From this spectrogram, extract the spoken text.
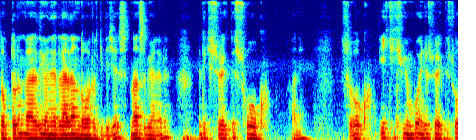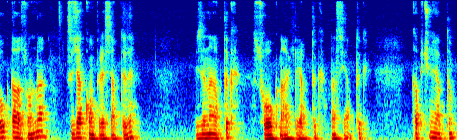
doktorun verdiği önerilerden doğru gideceğiz. Nasıl bir öneri? Dedi ki sürekli soğuk. Hani soğuk. İlk iki gün boyunca sürekli soğuk. Daha sonra sıcak kompres yap dedi. Biz de ne yaptık? Soğuk nargile yaptık. Nasıl yaptık? Cappuccino yaptım.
